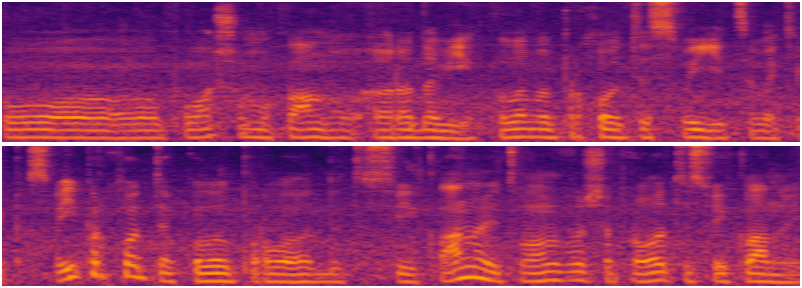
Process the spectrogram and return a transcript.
по по вашому клану родові. Коли ви проходите свої, це ви типу, свої проходите, коли ви проводите свої кланові, то вам ви ще проводите свої кланові.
